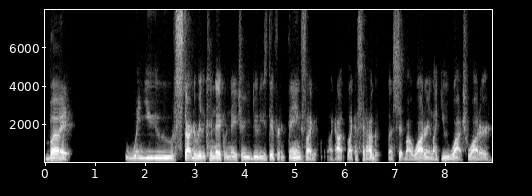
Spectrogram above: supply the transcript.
but when you start to really connect with nature and you do these different things, like like I like I said, I'll go and sit by water and like you watch water.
